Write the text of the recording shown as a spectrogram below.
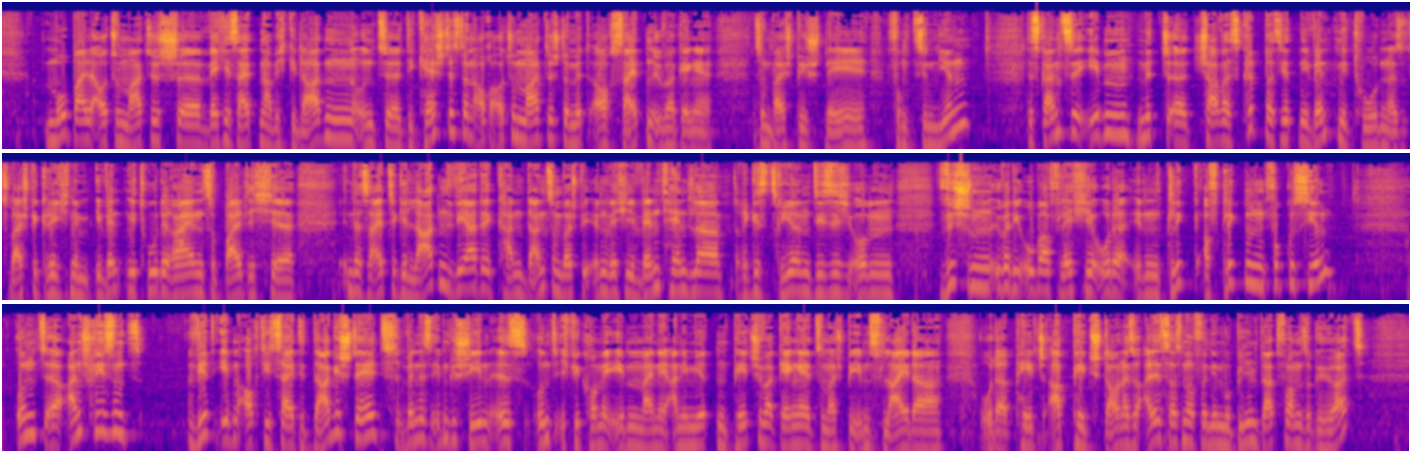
mobile automatisch, äh, welche Seiten habe ich geladen und äh, die cache es dann auch automatisch, damit auch Seitenübergänge zum Beispiel schnell funktionieren. Das Ganze eben mit äh, JavaScript-basierten Event-Methoden. Also zum Beispiel kriege ich eine Event-Methode rein, sobald ich äh, in der Seite geladen werde, kann dann zum Beispiel irgendwelche Event-Händler registrieren, die sich um Wischen über die Oberfläche oder in Klick auf Klicken fokussieren. Und äh, anschließend wird eben auch die Seite dargestellt, wenn es eben geschehen ist und ich bekomme eben meine animierten Page-Übergänge, zum Beispiel eben Slider oder Page-Up, Page-Down, also alles, was man von den mobilen Plattformen so gehört,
